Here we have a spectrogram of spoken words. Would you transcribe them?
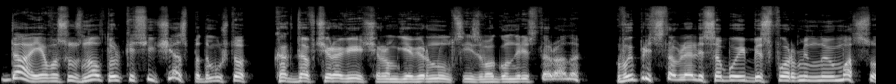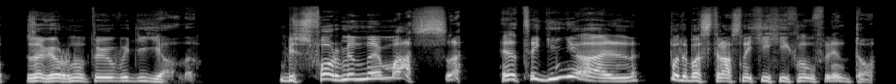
Да, я вас узнал только сейчас, потому что, когда вчера вечером я вернулся из вагона ресторана, вы представляли собой бесформенную массу, завернутую в одеяло. Бесформенная масса! Это гениально! Подобострастно хихикнул Флинто.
